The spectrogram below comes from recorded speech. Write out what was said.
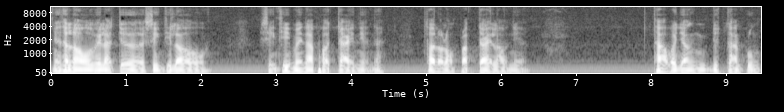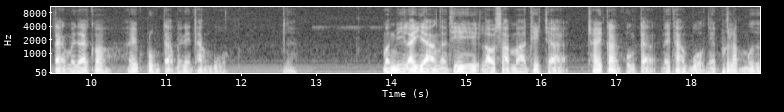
เนี่ยถ้าเราเวลาเจอสิ่งที่เราสิ่งที่ไม่น่าพอใจเนี่ยนะถ้าเราลองปรับใจเราเนี่ยถ้าว่ายังหยุดการปรุงแต่งไม่ได้ก็ให้ปรุงแต่งไปในทางบวกนะมันมีหลายอย่างนะที่เราสามารถที่จะใช้การปรุงแต่งในทางบวกเนี่ยเพื่อรับมือ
